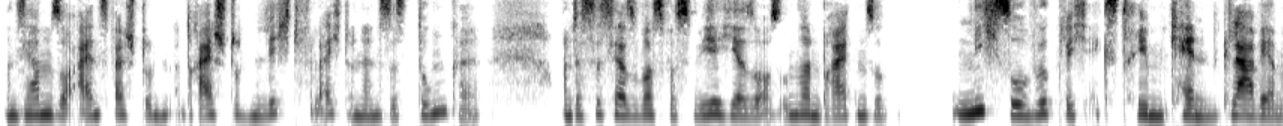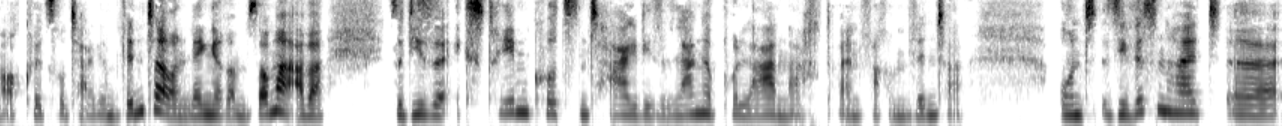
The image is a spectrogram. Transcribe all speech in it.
und sie haben so ein, zwei Stunden, drei Stunden Licht vielleicht und dann ist es dunkel. Und das ist ja sowas, was wir hier so aus unseren Breiten so nicht so wirklich extrem kennen. Klar, wir haben auch kürzere Tage im Winter und längere im Sommer, aber so diese extrem kurzen Tage, diese lange Polarnacht einfach im Winter. Und sie wissen halt, äh,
